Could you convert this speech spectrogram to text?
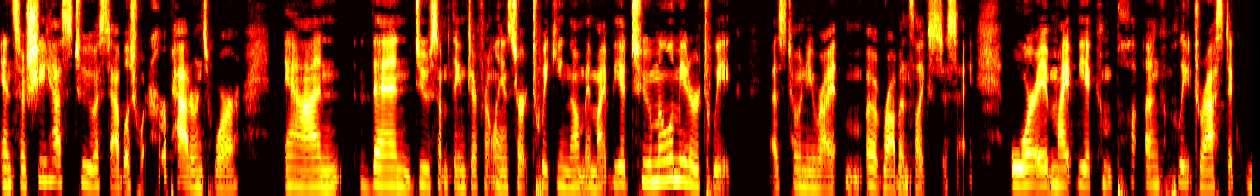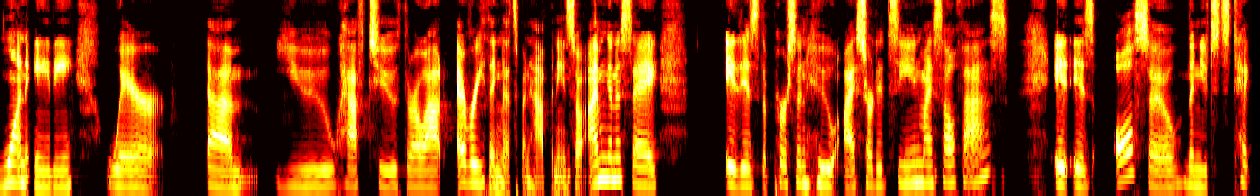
And so she has to establish what her patterns were and then do something differently and start tweaking them. It might be a two millimeter tweak as Tony uh, Robbins likes to say, or it might be a, compl- a complete drastic 180 where um, you have to throw out everything that's been happening. So I'm going to say it is the person who I started seeing myself as. It is also, then you take,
